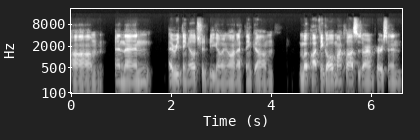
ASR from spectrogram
Um, and then everything else should be going on. I think um, I think all of my classes are in person,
